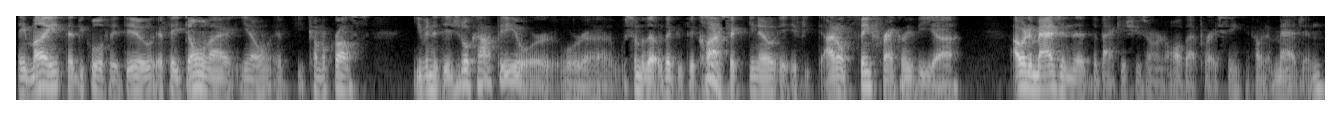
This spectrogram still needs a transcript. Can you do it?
they might. That'd be cool if they do. If they don't, I, you know, if you come across even a digital copy or, or, uh, some of the, the, the classic, you know, if, I don't think frankly the, uh, I would imagine that the back issues aren't all that pricey. I would imagine.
